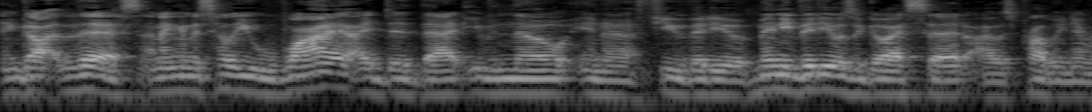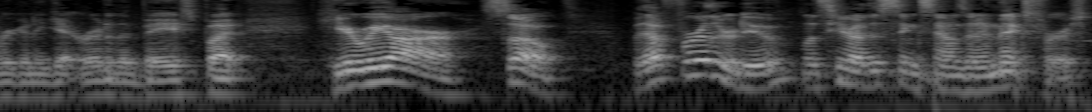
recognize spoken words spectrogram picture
and got this. And I'm going to tell you why I did that, even though in a few video, many videos ago I said I was probably never going to get rid of the bass. But here we are. So, without further ado, let's hear how this thing sounds in a mix first.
